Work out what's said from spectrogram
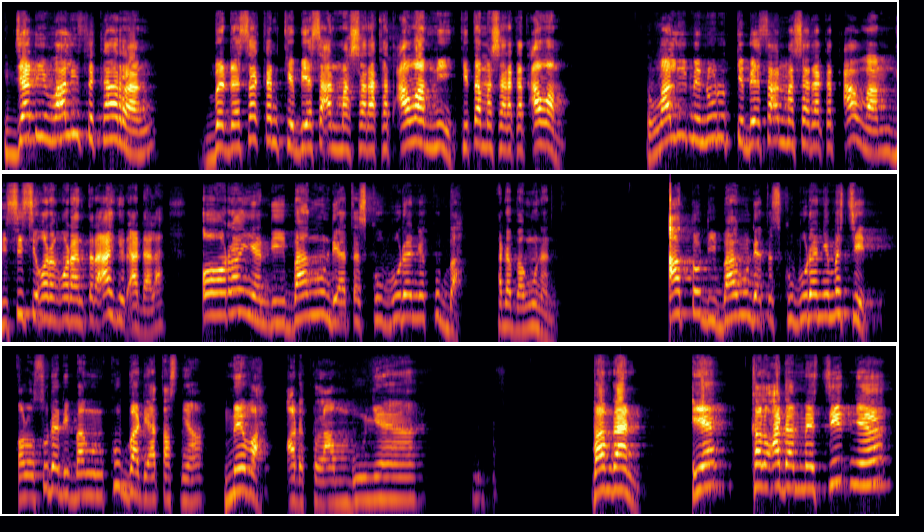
Jadi wali sekarang berdasarkan kebiasaan masyarakat awam nih, kita masyarakat awam. Wali menurut kebiasaan masyarakat awam di sisi orang-orang terakhir adalah orang yang dibangun di atas kuburannya kubah, ada bangunan. Atau dibangun di atas kuburannya masjid. Kalau sudah dibangun kubah di atasnya, mewah, ada kelambunya. Paham kan? Iya, kalau ada masjidnya,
